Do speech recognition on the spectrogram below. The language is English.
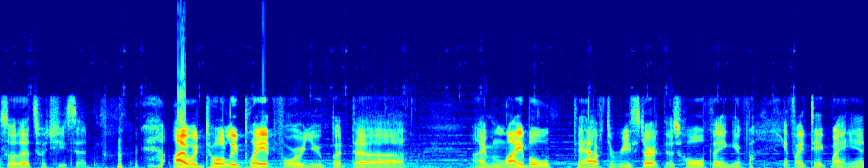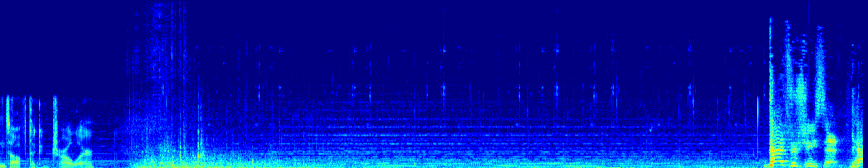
Also, that's what she said. I would totally play it for you, but uh, I'm liable to have to restart this whole thing if if I take my hands off the controller. That's what she said.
